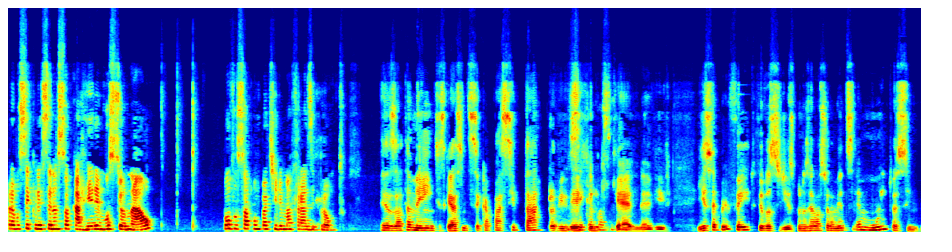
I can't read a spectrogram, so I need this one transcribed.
para você crescer na sua carreira emocional, o povo só compartilha uma frase e pronto. Exatamente, esquecem de se capacitar para viver se aquilo capacitar. que querem, né, Vive? E isso é perfeito que você diz, porque nos relacionamentos é muito assim.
